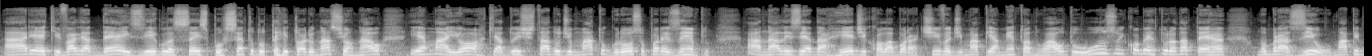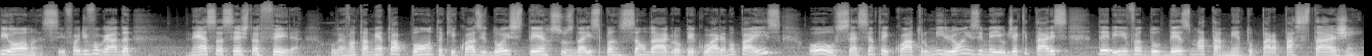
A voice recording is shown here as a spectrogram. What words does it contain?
A área equivale a 10,6% do território nacional e é maior que a do estado de Mato Grosso, por exemplo. A análise é da Rede Colaborativa de Mapeamento Anual do Uso e Cobertura da Terra no Brasil, MAP Biomas, e foi divulgada Nessa sexta-feira, o levantamento aponta que quase dois terços da expansão da agropecuária no país, ou 64 milhões e meio de hectares, deriva do desmatamento para pastagem.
